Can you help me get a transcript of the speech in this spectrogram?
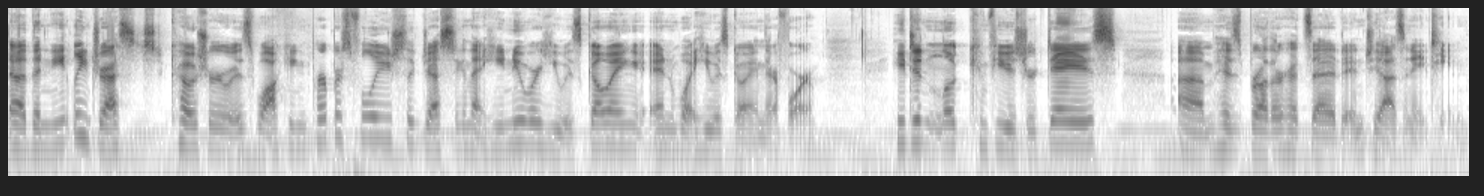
uh, the neatly dressed Koecher is walking purposefully, suggesting that he knew where he was going and what he was going there for. He didn't look confused or dazed, um, his brother had said in 2018.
